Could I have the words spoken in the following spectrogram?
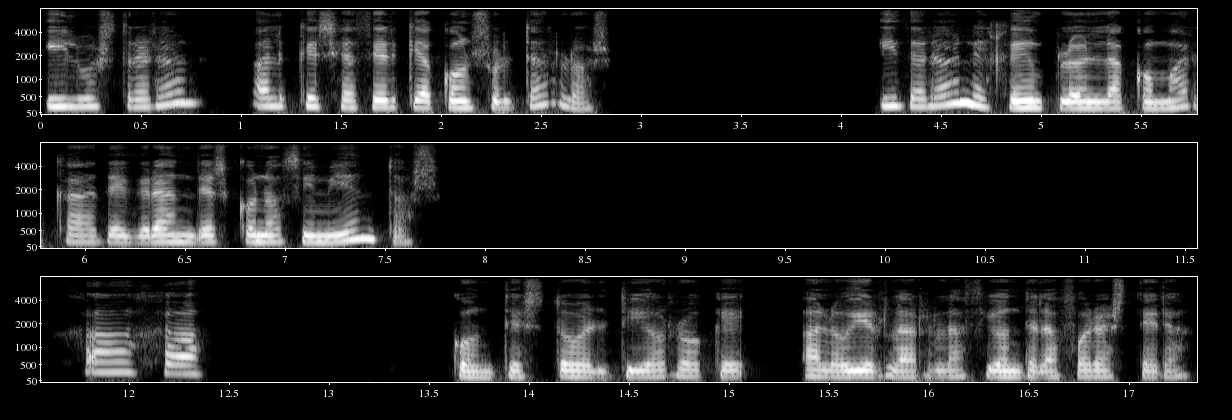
ilustrarán al que se acerque a consultarlos y darán ejemplo en la comarca de grandes conocimientos. Ja, ja, contestó el tío Roque al oír la relación de la forastera.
